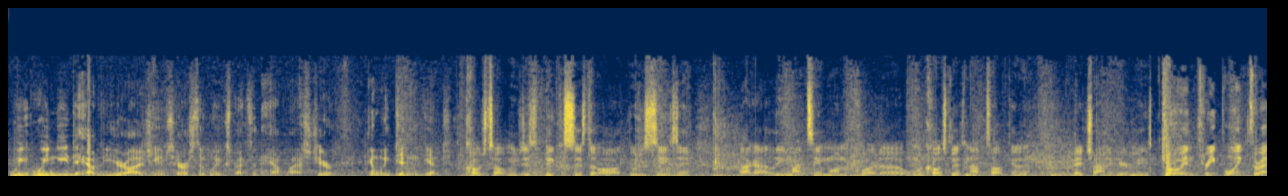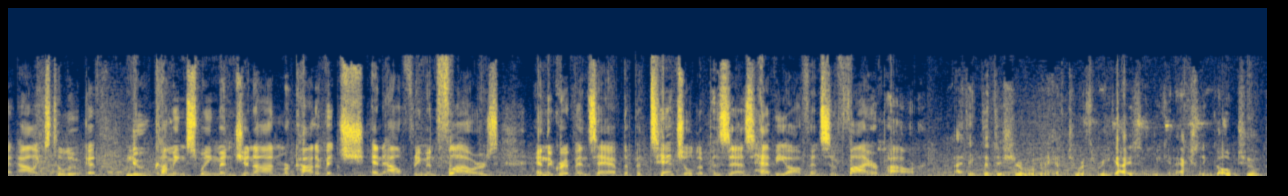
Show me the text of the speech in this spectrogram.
We, we need to have the year out of James Harris that we expected to have last year, and we didn't get. Coach told me just to be consistent all through the season. I got to lead my team on the court. Uh, when Coach Smith's not talking, they're trying to hear me. Throw in three-point threat Alex Toluca, new coming swingman Janan Markotovich, and Al Freeman Flowers, and the Griffons have the potential to possess heavy offensive firepower. I think that this year we're going to have two or three guys that we can actually go to,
